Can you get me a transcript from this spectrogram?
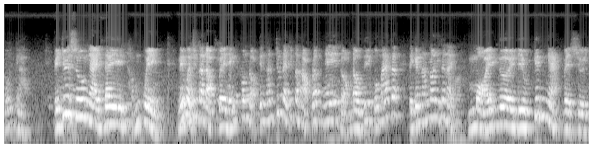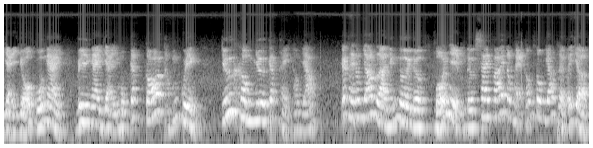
tối cao. Vì Chúa Giêsu, ngài đầy thẩm quyền. Nếu mà chúng ta đọc về những phân đoạn kinh thánh trước đây chúng ta học đó, ngay đoạn đầu tiên của mát đó, thì kinh thánh nói như thế này. Mọi người đều kinh ngạc về sự dạy dỗ của ngài vì ngài dạy một cách có thẩm quyền, chứ không như các thầy thông giáo. Các thầy thông giáo là những người được bổ nhiệm, được sai phái trong hệ thống tôn giáo thời bấy giờ,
